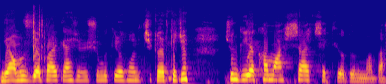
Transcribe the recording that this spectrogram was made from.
Yalnız yaparken şimdi şu mikrofonu çıkartacağım. Çünkü yakamı aşağı çekiyor durmadan.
